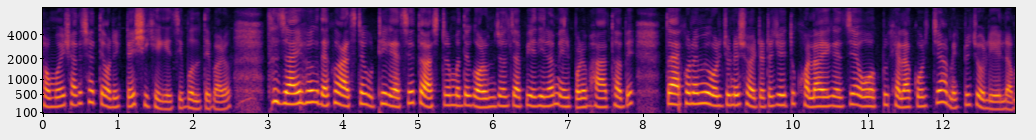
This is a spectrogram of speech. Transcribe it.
সময়ের সাথে সাথে অনেকটাই শিখে গেছি, বলতে পারো। তো যাই হোক, দেখো আঁচটা উঠে গেছে। তো আঁচটার মধ্যে গরম জল চাপিয়ে দিলাম, এরপরে ভাত হবে। তো এখন আমি ওর জন্য সোয়েটারটা যেহেতু খোলা হয়ে গেছে, ও একটু খেলা করছে, আমি একটু চলে এলাম।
